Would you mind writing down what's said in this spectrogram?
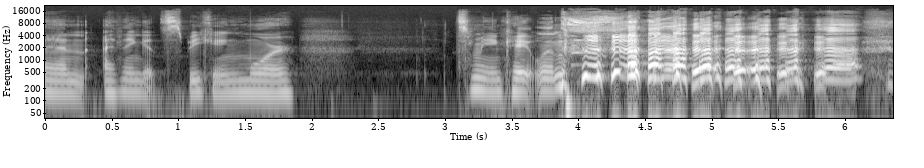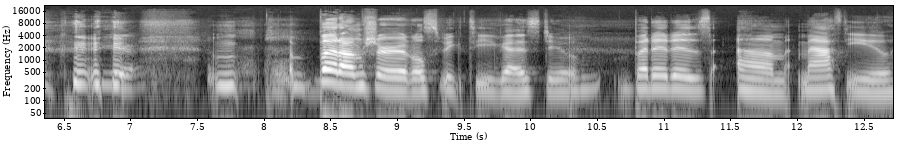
And I think it's speaking more to me and Caitlin. M- But I'm sure it'll speak to you guys too. But it is um, Matthew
